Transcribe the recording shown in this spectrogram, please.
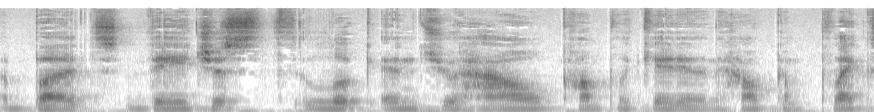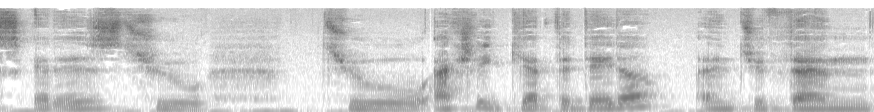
but they just look into how complicated and how complex it is to to actually get the data and to then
